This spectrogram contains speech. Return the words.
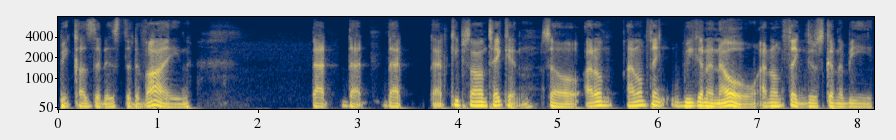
because it is the divine, that that that that keeps on ticking. So I don't I don't think we're gonna know. I don't think there's gonna be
